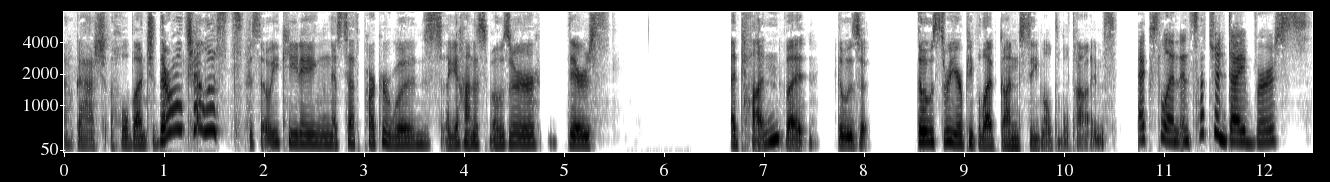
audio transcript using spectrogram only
oh gosh, a whole bunch. They're all cellists. Zoe Keating, Seth Parker Woods, Johannes Moser. There's a ton, but those those three are people I've gone to see multiple times. Excellent. And such a diverse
